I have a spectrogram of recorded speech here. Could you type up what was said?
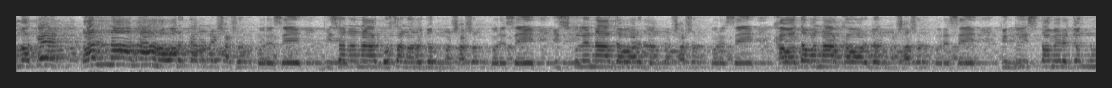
আমাকে রান্না না হওয়ার কারণে শাসন করেছে, বিছানা না গোছানোর জন্য শাসন করেছে, স্কুলে না যাওয়ার জন্য শাসন করেছে খাওয়া দাওয়া না খাওয়ার জন্য শাসন করেছে, কিন্তু ইসলামের জন্য,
